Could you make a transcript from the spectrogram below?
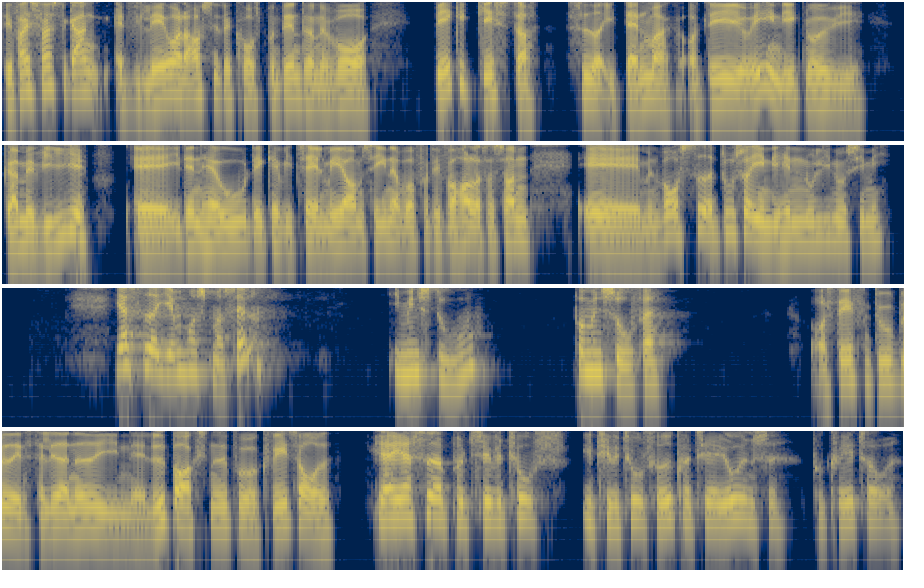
Det er faktisk første gang, at vi laver et afsnit af korrespondenterne, hvor begge gæster sidder i Danmark, og det er jo egentlig ikke noget, vi gør med vilje øh, i den her uge. Det kan vi tale mere om senere, hvorfor det forholder sig sådan. Øh, men hvor sidder du så egentlig henne nu lige nu, Simi? Jeg sidder hjemme hos mig selv, i min stue, på min sofa. Og Steffen, du er blevet installeret nede i en øh, lydboks nede på Kvægtorvet. Ja, jeg sidder på TV2's, i TV2's hovedkvarter i Odense på Kvægtorvet.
